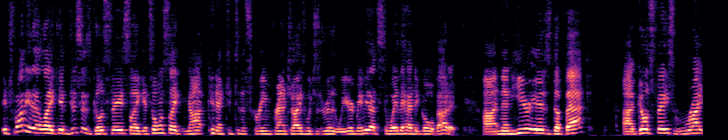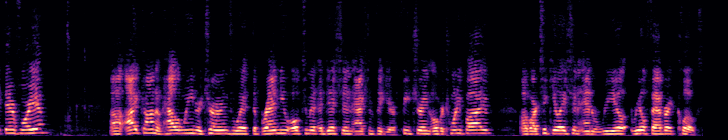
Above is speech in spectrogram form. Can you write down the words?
It's funny that, like, it just says Ghostface. Like, it's almost, like, not connected to the Scream franchise, which is really weird. Maybe that's the way they had to go about it. Uh, and then here is the back. Uh, Ghostface right there for you. Uh, icon of Halloween returns with the brand new Ultimate Edition action figure featuring over 25 of articulation and real real fabric cloaks.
